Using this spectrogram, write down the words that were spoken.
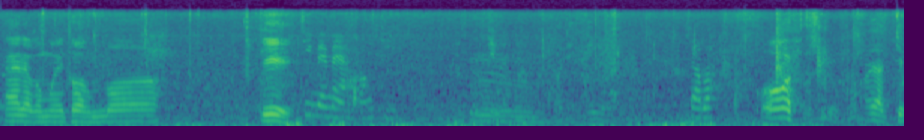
ได้แล้วก็เมื่อยท้องมันบ่ตีที่แม่แม่เขาต้องกินอืมใช่ปะโอ้ยอยากกิน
